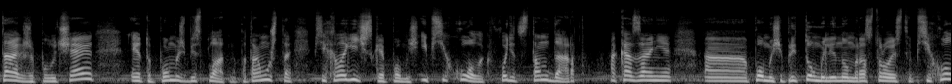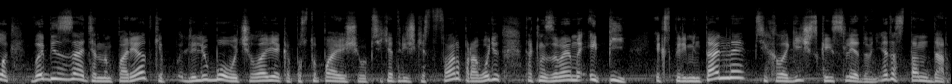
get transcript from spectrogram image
также получают эту помощь бесплатно, потому что психологическая помощь и психолог входят в стандарт оказания э, помощи при том или ином расстройстве, психолог в обязательном порядке для любого человека, поступающего в психиатрический стационар, проводит так называемое ЭПИ – экспериментальное психологическое исследование. Это стандарт.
